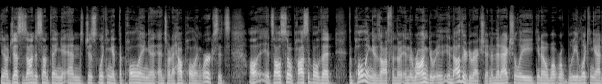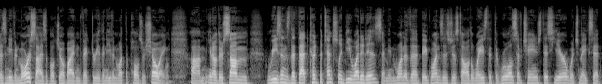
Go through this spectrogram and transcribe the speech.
you know Jess is onto something, and just looking at the polling and, and, sort of how polling works, it's all, it's also possible that the polling is off in the in the wrong in the other direction, and that actually you know what we'll be looking at is an even more sizable Joe Biden victory than even what the polls are showing. Um, you know, there's some reasons that that could potentially be what it is. I mean, one of the big ones is just all the ways that the rules have changed this year, which makes it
